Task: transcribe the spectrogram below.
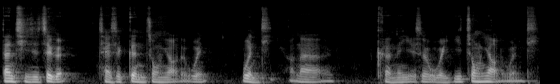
但其实这个才是更重要的问问题啊，那可能也是唯一重要的问题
